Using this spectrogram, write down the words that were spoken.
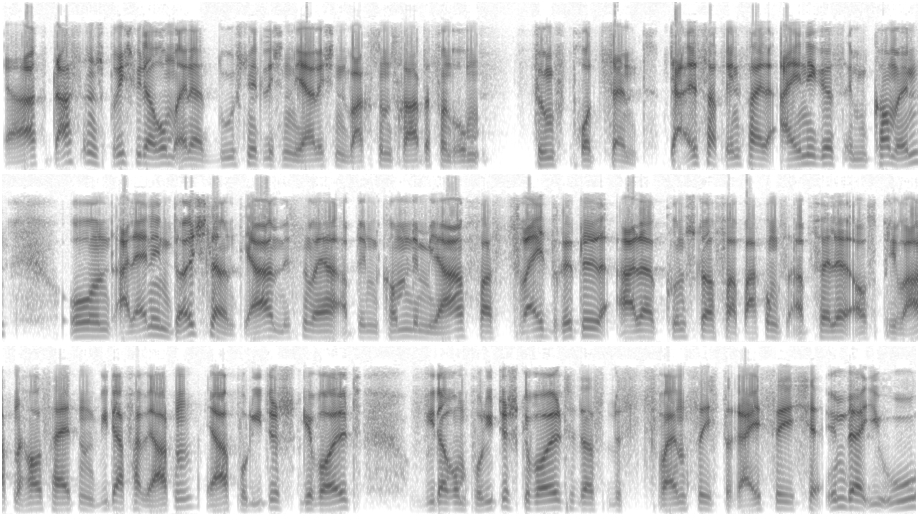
Ja, das entspricht wiederum einer durchschnittlichen jährlichen Wachstumsrate von um 5%. Da ist auf jeden Fall einiges im Kommen. Und allein in Deutschland, ja, müssen wir ja ab dem kommenden Jahr fast zwei Drittel aller Kunststoffverpackungsabfälle aus privaten Haushalten wiederverwerten, ja, politisch gewollt. Wiederum politisch gewollt, dass bis 2030 in der EU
